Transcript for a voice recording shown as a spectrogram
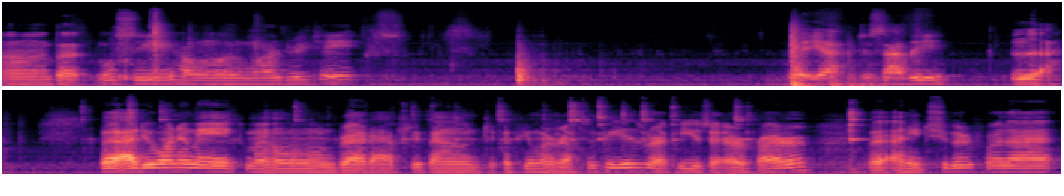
Uh, but we'll see how long laundry takes. But yeah, just sadly. But I do want to make my own bread. I actually found a few more recipes where I could use an air fryer. But I need sugar for that.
